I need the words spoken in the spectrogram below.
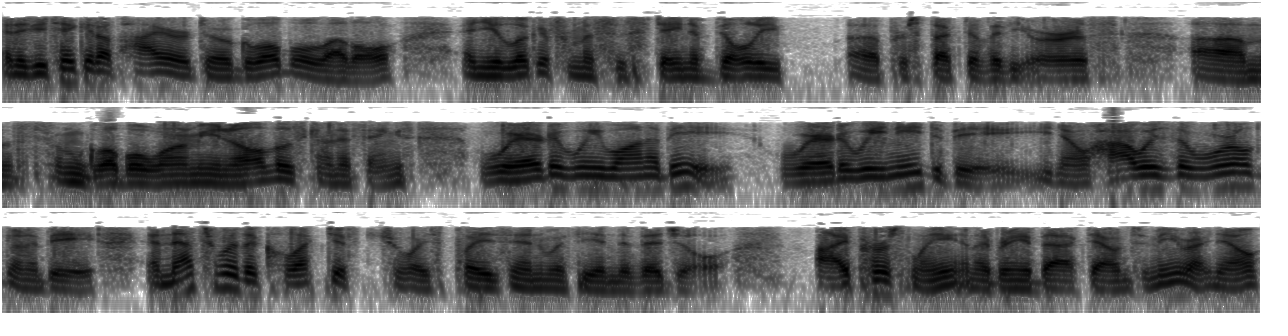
And if you take it up higher to a global level and you look at it from a sustainability uh, perspective of the earth, um, from global warming and all those kind of things, where do we want to be? Where do we need to be? You know, how is the world going to be? And that's where the collective choice plays in with the individual. I personally, and I bring it back down to me right now,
